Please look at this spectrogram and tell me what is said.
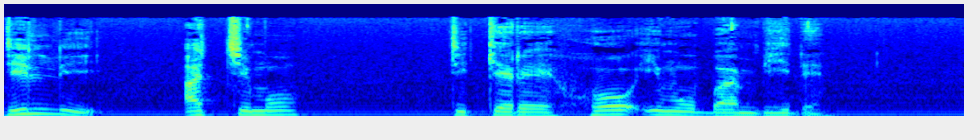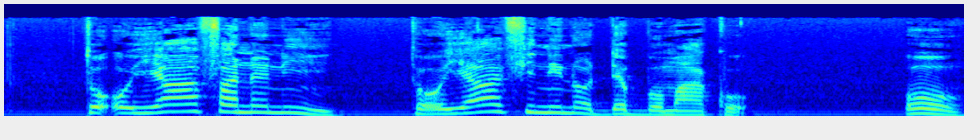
dilli accimo tikkere hoo'imo ba mbiɗen to o yaafanani to o yaafinino debbo maako o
